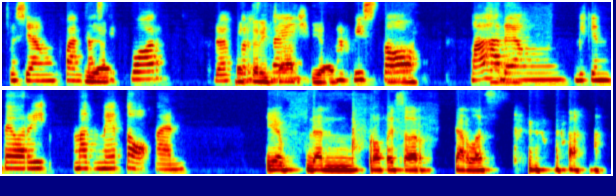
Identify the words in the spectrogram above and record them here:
terus yang Fantastic Four, Doctor Dr. Strange, ya. Mephisto, Ah. malah ada Ah. yang bikin teori Magneto kan. Iya, dan Profesor Charles.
